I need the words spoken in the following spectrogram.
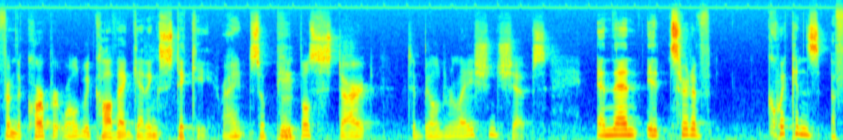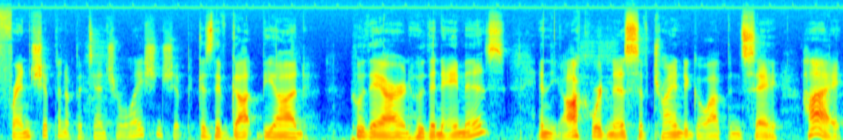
from the corporate world, we call that getting sticky, right? So hmm. people mm. start to build relationships, and then it sort of quickens a friendship and a potential relationship because they've got beyond who they are and who the name is and the awkwardness of trying to go up and say, Hi,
